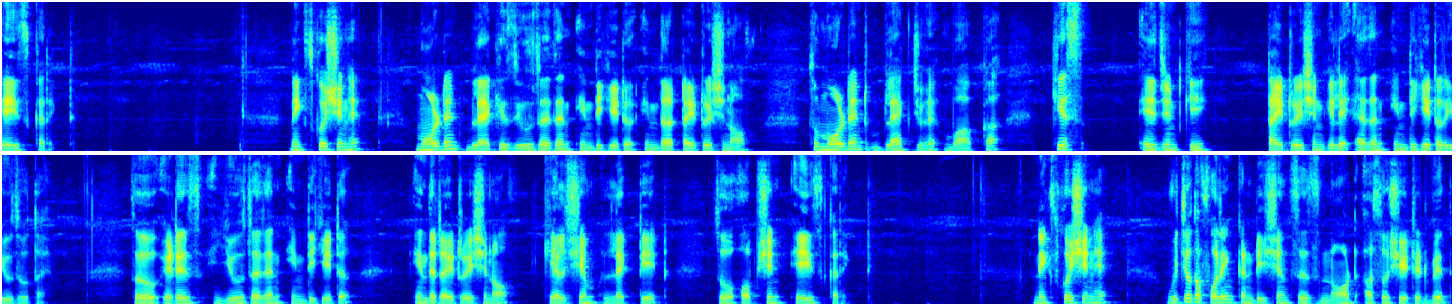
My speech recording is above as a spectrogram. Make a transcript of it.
A is correct next question है। Mordant black is use as an indicator in the titration of तो मोर्डेंट ब्लैक जो है, वो आपका किस एजेंट की टाइट्रेशन के लिए एज एन इंडिकेटर यूज़ होता है? तो it is use as an indicator in the titration of calcium lactate so option A is correct next question है which of the following conditions is not associated with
